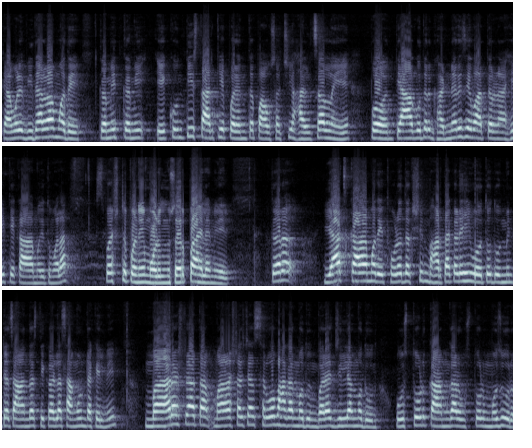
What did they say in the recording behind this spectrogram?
त्यामुळे विदर्भामध्ये कमीत कमी एकोणतीस तारखेपर्यंत पावसाची हालचाल नाही आहे पण त्या अगोदर घडणारे जे वातावरण आहे ते काळामध्ये तुम्हाला स्पष्टपणे मॉडेलनुसार पाहायला मिळेल. तर याच काळामध्ये थोडं दक्षिण भारताकडेही वळतो. दोन मिनिटाचा अंदाज तिकडला सांगून टाकेल मी. महाराष्ट्रात महाराष्ट्राच्या सर्व भागांमधून बऱ्याच जिल्ह्यांमधून ऊसतोड कामगार ऊसतोड मजूर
